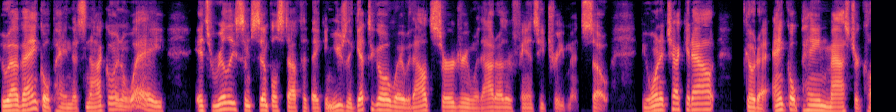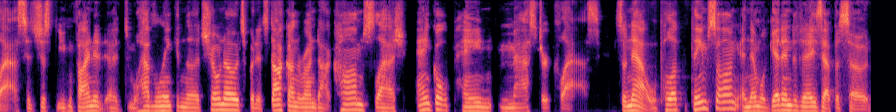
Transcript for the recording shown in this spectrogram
who have ankle pain that's not going away, it's really some simple stuff that they can usually get to go away without surgery and without other fancy treatments. So if you want to check it out, go to ankle pain masterclass. It's just you can find it uh, we'll have the link in the show notes but it's docontherun.com slash ankle pain masterclass. So now we'll pull up the theme song and then we'll get into today's episode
